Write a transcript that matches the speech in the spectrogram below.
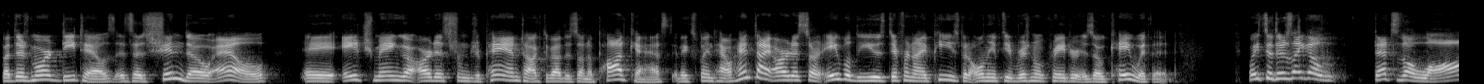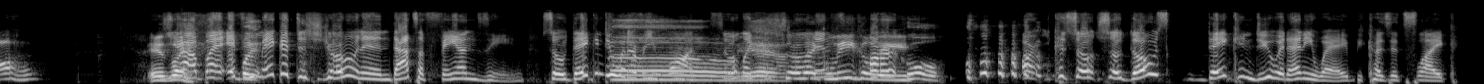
But there's more details. It says Shindo L, a H manga artist from Japan, talked about this on a podcast and explained how hentai artists are able to use different IPs, but only if the original creator is okay with it. Wait, so there's like a that's the law? Is yeah, like but if but- you make a disjonin, that's a fanzine, so they can do whatever you want. So Oh, like, yeah. so like disjonin legally cool. are because so so those they can do it anyway because it's like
